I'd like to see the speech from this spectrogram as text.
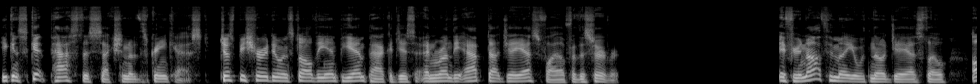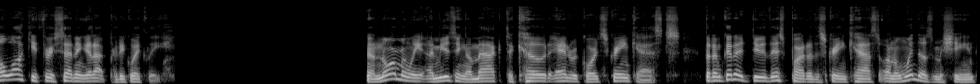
you can skip past this section of the screencast. Just be sure to install the npm packages and run the app.js file for the server. If you're not familiar with Node.js though, I'll walk you through setting it up pretty quickly. Now normally I'm using a Mac to code and record screencasts, but I'm going to do this part of the screencast on a Windows machine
